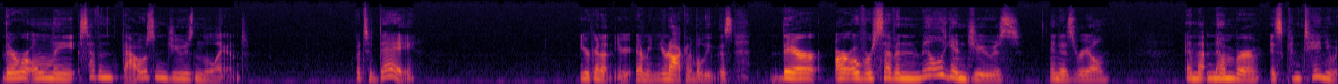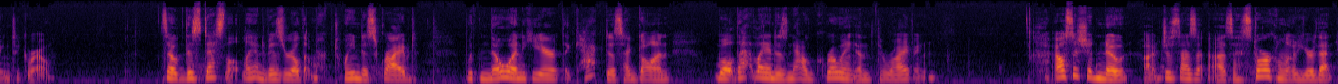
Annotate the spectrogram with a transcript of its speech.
there were only 7,000 Jews in the land. But today, you're gonna, you're, I mean, you're not gonna believe this. There are over 7 million Jews in Israel, and that number is continuing to grow. So, this desolate land of Israel that Mark Twain described, with no one here, the cactus had gone, well, that land is now growing and thriving. I also should note, uh, just as a, as a historical note here, that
